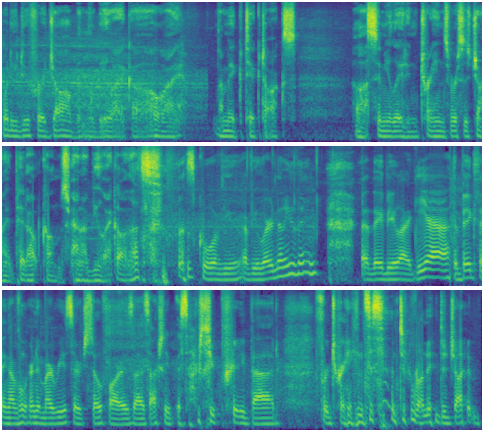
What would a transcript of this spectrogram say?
what do you do for a job? And they'll be like, uh, oh, I I make TikToks uh, simulating trains versus giant pit outcomes, and I'd be like, "Oh, that's that's cool of you. Have you learned anything?" And they'd be like, "Yeah." The big thing I've learned in my research so far is that it's actually it's actually pretty bad for trains to run into giant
